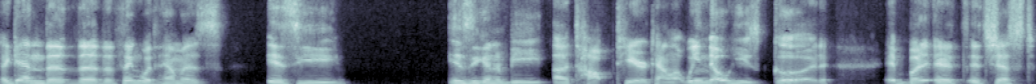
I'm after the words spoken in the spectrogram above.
again the the the thing with him is is he is he going to be a top tier talent? We know he's good, it, but it it's just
